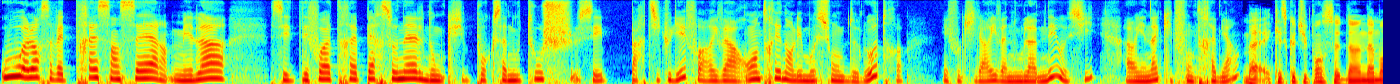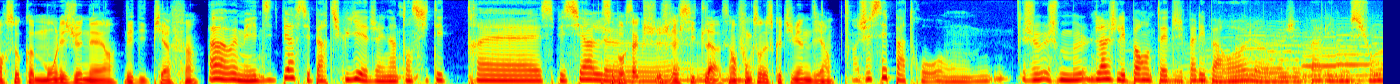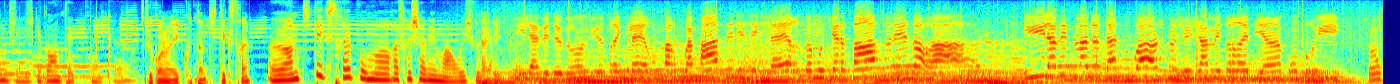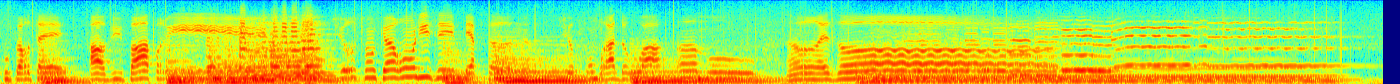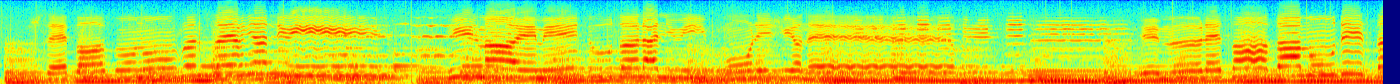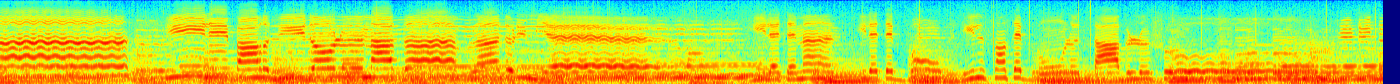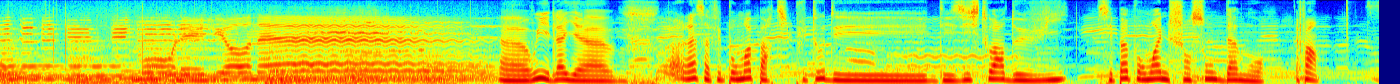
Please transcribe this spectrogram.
Ou alors ça va être très sincère mais là c'est des fois très personnel donc pour que ça nous touche c'est particulier. Il faut arriver à rentrer dans l'émotion de l'autre Il faut qu'il arrive à nous l'amener aussi. Alors il y en a qui le font très bien. Bah, Qu'est-ce que tu penses d'un morceau comme Mon Légionnaire d'Edith Piaf Ah ouais, mais Edith Piaf, c'est particulier. Elle a déjà une intensité très spéciale. C'est pour ça que je, je la cite là, c'est en fonction de ce que tu viens de dire. Euh, Je sais pas trop. Je, je me... Là, je l'ai pas en tête. J'ai pas les paroles, euh, j'ai pas l'émotion, je l'ai pas en tête. Donc, euh, Tu veux qu'on en écoute un petit extrait? Euh, un petit extrait pour me rafraîchir la mémoire, oui, je veux bien. Allez. Il avait de grands yeux très clairs où parfois passaient des éclairs comme au ciel passent des orages. Il avait plein de tatouages que j'ai jamais très bien compris. Son cou portait à vue pas pris. Sur son cœur on lisait personne. Sur son bras droit un mot résonne. Je sais pas son nom, je ne sais rien de lui. Il m'a aimé toute la nuit, mon légionnaire. Me laissant à mon destin, il est parti dans le matin plein de lumière. Il était mince, il était beau, il sentait bon le sable chaud. Mon légionnaire. Euh, oui, là, il y a. Là, ça fait pour moi partie plutôt des, des histoires de vie. C'est pas pour moi une chanson d'amour. Enfin,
